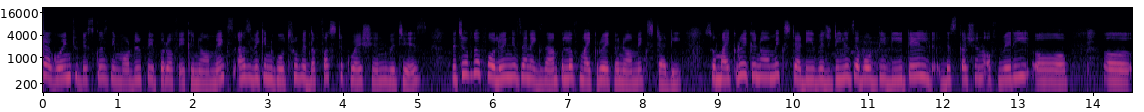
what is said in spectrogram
we are going to discuss the model paper of economics as we can go through with the first question which is which of the following is an example of microeconomic study? So microeconomic study which deals about the detailed discussion of very uh, uh,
